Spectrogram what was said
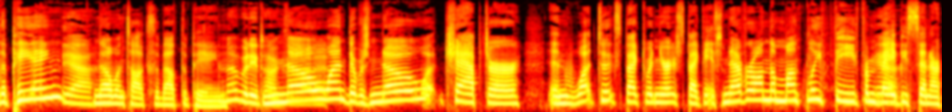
The peeing? Yeah. No one talks about the peeing. Nobody talks no about it. one. There was no chapter in what to expect when you're expecting. It's never on the monthly feed from Yeah. Baby Center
